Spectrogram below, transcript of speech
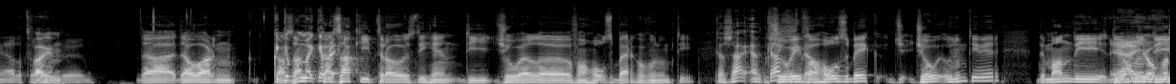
Ja, dat Fucking. gebeuren. Dat, dat waren Kaza heb- maar ik heb- Kazaki trouwens, die, geen- die Joël eh, van Holsberg, of hoe noemt hij? Eh, Joey van Holsbeek. Joe, hoe noemt hij weer? De man die... De Ja, jongen Jo die van-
